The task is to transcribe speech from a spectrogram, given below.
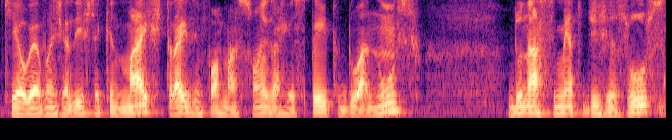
que é o evangelista que mais traz informações a respeito do anúncio do nascimento de Jesus.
